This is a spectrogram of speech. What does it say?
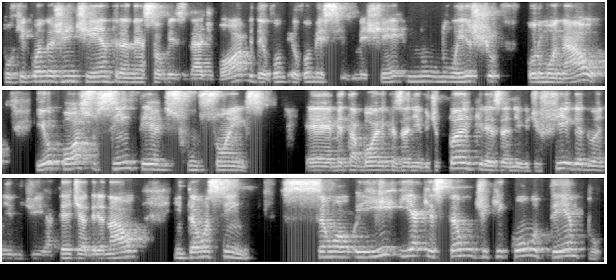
porque quando a gente entra nessa obesidade mórbida, eu vou, eu vou mexer, no, no eixo hormonal e eu posso sim ter disfunções é, metabólicas a nível de pâncreas, a nível de fígado, a nível de até de adrenal. Então, assim, são e, e a questão de que com o tempo,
